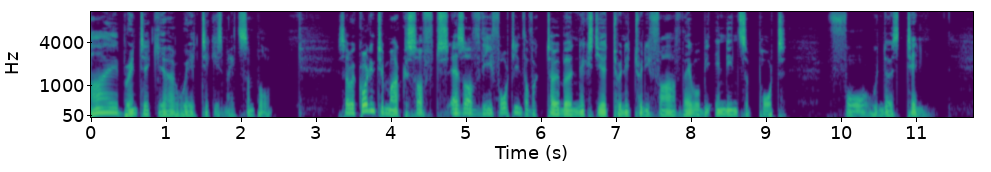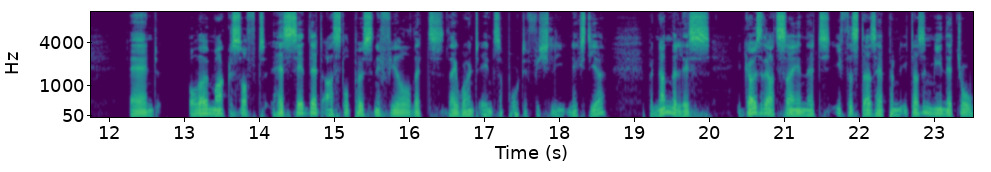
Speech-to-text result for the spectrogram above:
Hi, BrenTech here, where tech is made simple. So, according to Microsoft, as of the 14th of October next year, 2025, they will be ending support for Windows 10. And although Microsoft has said that, I still personally feel that they won't end support officially next year. But nonetheless, it goes without saying that if this does happen, it doesn't mean that your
